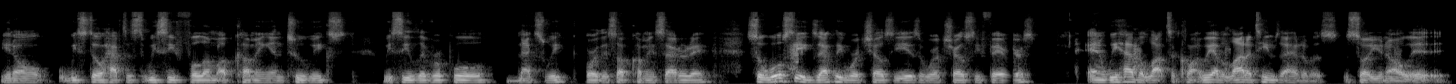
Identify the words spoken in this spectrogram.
You know, we still have to we see Fulham upcoming in two weeks. We see Liverpool next week or this upcoming Saturday. So we'll see exactly where Chelsea is and where Chelsea fares. And we have a lot to climb. We have a lot of teams ahead of us. So, you know, it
